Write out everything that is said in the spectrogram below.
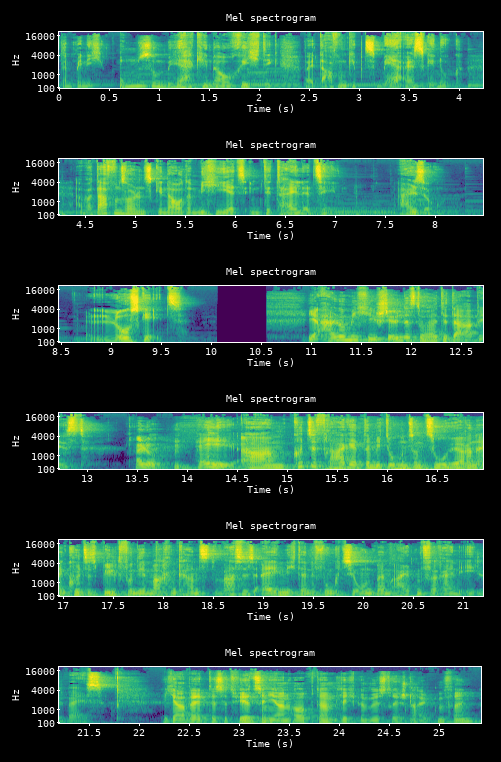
dann bin ich umso mehr genau richtig, weil davon gibt's mehr als genug. Aber davon soll uns genau der Michi jetzt im Detail erzählen. Also, los geht's! Ja, hallo Michi, schön, dass du heute da bist. Hallo. Hey, ähm, kurze Frage, damit du unseren Zuhörern ein kurzes Bild von dir machen kannst. Was ist eigentlich deine Funktion beim Alpenverein Edelweiß? Ich arbeite seit 14 Jahren hauptamtlich beim österreichischen Alpenverein,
